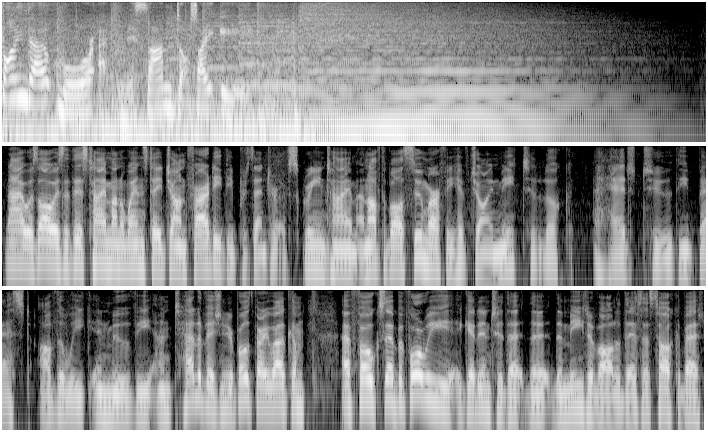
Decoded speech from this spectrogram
Find out more at nissan.ie. Now, as always, at this time on a Wednesday, John Fardy, the presenter of Screen Time, and Off the Ball, Sue Murphy, have joined me to look ahead to the best of the week in movie and television. You're both very welcome. Uh, folks, uh, before we get into the, the, the meat of all of this, let's talk about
